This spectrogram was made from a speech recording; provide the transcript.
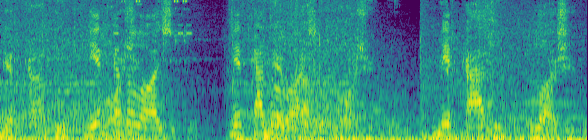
Mercado Mercadológico. Mercadológico. Mercadológico. Mercado lógico.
